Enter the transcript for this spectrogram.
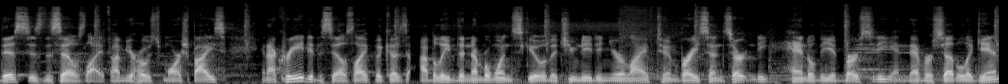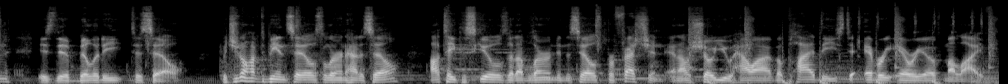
This is the Sales Life. I'm your host, Marsh Buice, and I created the Sales Life because I believe the number one skill that you need in your life to embrace uncertainty, handle the adversity, and never settle again is the ability to sell. But you don't have to be in sales to learn how to sell. I'll take the skills that I've learned in the sales profession and I'll show you how I've applied these to every area of my life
